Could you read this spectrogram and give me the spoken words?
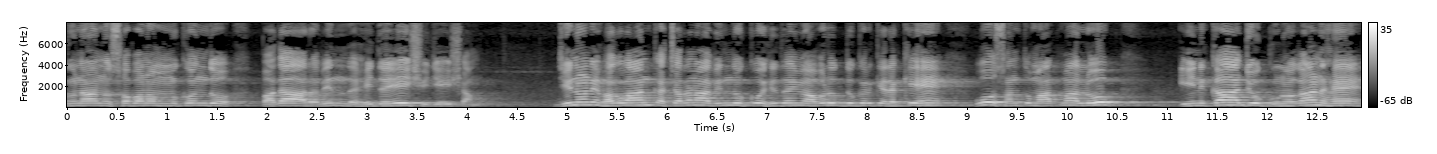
गुणानुशवनम मुकुंदो पदारविंद हृदयेश जयशम जिन्होंने भगवान का चरणा बिंदु को हृदय में अवरुद्ध करके रखे हैं, वो संत महात्मा लोग, इनका जो गुणगान है,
